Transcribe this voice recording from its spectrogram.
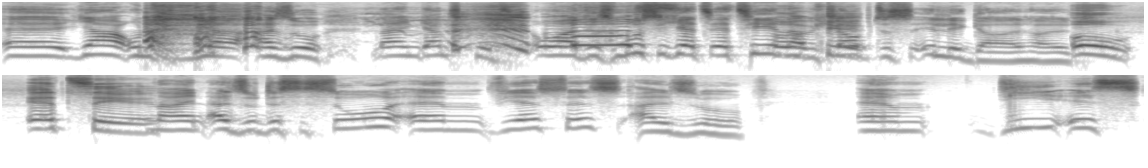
Äh, ja, und wir, also, nein, ganz kurz. Oh, das muss ich jetzt erzählen, aber ich Okay. glaube, das ist illegal halt. Oh, erzähl. Nein, also das ist so, ähm, wie heißt es? Also, ähm, die ist,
